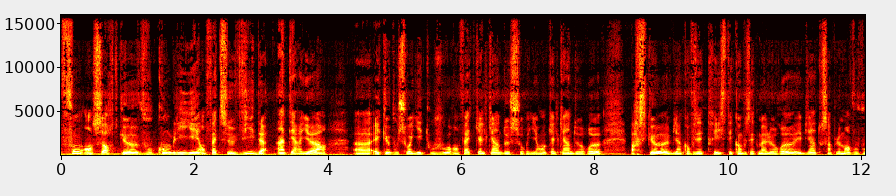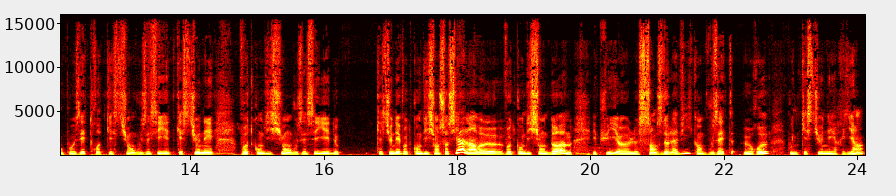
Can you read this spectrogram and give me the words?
font en sorte que vous combliez en fait ce vide intérieur euh, et que vous soyez toujours en fait quelqu'un de souriant, quelqu'un d'heureux, parce que eh bien quand vous êtes triste et quand vous êtes malheureux, eh bien tout simplement vous vous posez trop de questions, vous essayez de questionner votre condition, vous essayez de questionner votre condition sociale, hein, euh, votre condition d'homme, et puis euh, le sens de la vie. Quand vous êtes heureux, vous ne questionnez rien.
